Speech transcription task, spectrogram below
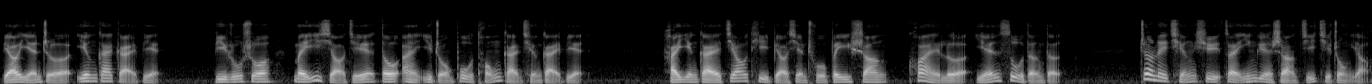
表演者应该改变。比如说，每一小节都按一种不同感情改变，还应该交替表现出悲伤、快乐、严肃等等。这类情绪在音乐上极其重要。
